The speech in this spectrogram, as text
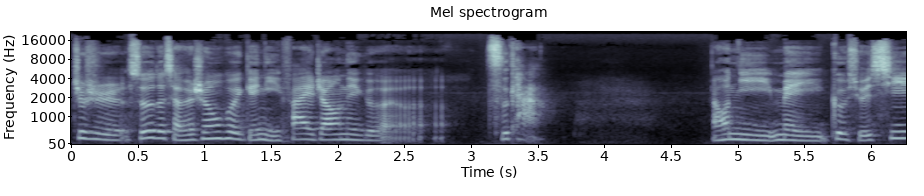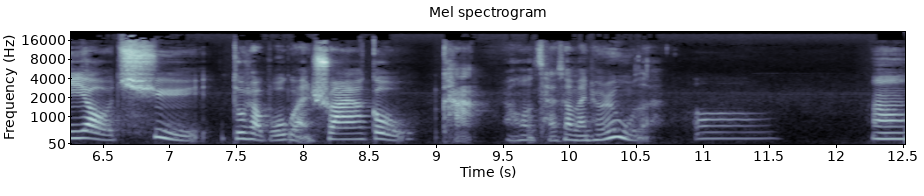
就是所有的小学生会给你发一张那个磁卡，然后你每个学期要去多少博物馆刷够卡，然后才算完成任务的。哦，嗯，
